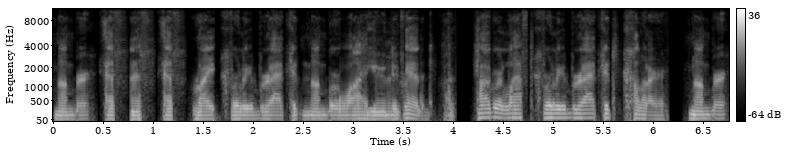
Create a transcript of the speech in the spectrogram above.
number F F F right curly bracket number Y unit red uh, a cover left curly bracket color number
